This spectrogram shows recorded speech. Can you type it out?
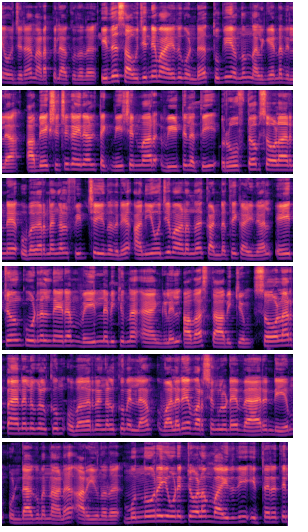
യോജന നടപ്പിലാക്കുന്നത്. ഇത് സൗജന്യമായതുകൊണ്ട് തുകയൊന്നും നൽകേണ്ടതില്ല. അപേക്ഷിച്ചു കഴിഞ്ഞാൽ ടെക്നീഷ്യന്മാർ വീട്ടിലെത്തി റൂഫ് ടോപ്പ് സോളാറിന്റെ ഉപകരണങ്ങൾ ഫിറ്റ് ചെയ്യുന്നതിന് അനുയോജ്യമാണെന്ന് കണ്ടെത്തി കഴിഞ്ഞാൽ ഏറ്റവും കൂടുതൽ നേരം വെയിൽ ലഭിക്കുന്ന ആംഗിളിൽ അവ സ്ഥാപിക്കും. സോളാർ പാനലുകൾക്കും ഉപകരണങ്ങൾക്കുമെല്ലാം വളരെ വർഷങ്ങളുടെ വാറന്റിയും ഉണ്ടാകുമെന്നാണ് അറിയുന്നത്. മുന്നൂറ് യൂണിറ്റോളം വൈദ്യുതി ഇത്തരത്തിൽ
